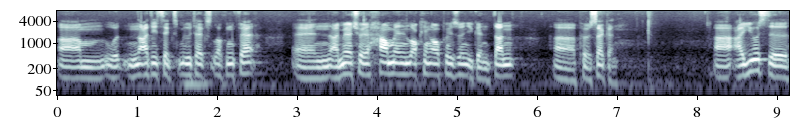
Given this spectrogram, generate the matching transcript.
um, with 96 mutex locking FAT. And I measure how many locking operations you can done uh, per second. Uh, I use the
